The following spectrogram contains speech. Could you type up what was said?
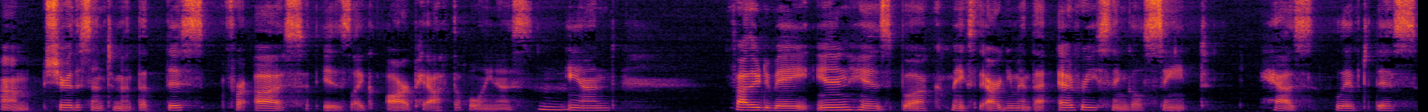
um, share the sentiment that this for us is like our path to holiness, and Father Dubay in his book makes the argument that every single saint has lived this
